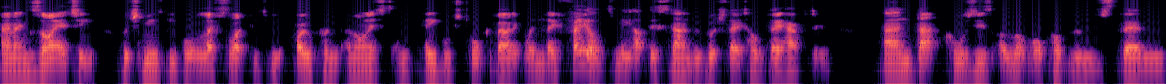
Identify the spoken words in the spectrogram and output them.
and anxiety which means people are less likely to be open and honest and able to talk about it when they fail to meet up this standard which they're told they have to. And that causes a lot more problems than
